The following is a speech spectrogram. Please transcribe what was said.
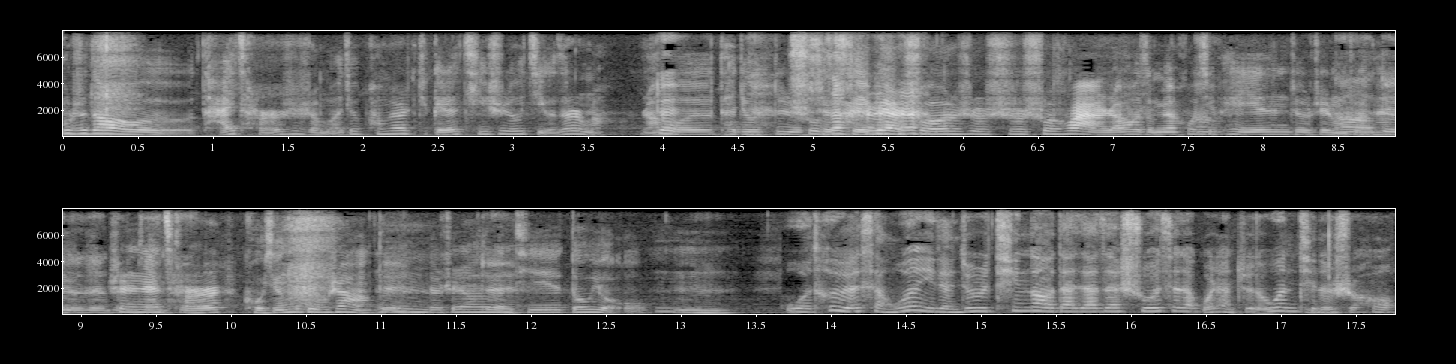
不知道台词儿是什么，就旁边给他提示有几个字儿嘛，然后他就对随随便 说说说说话，然后怎么样，后期配音就这种啊状态，甚至连词儿口型都对不上，对这样的问题都有。嗯，我特别想问一点，就是听到大家在说现在国产剧的问题的时候，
